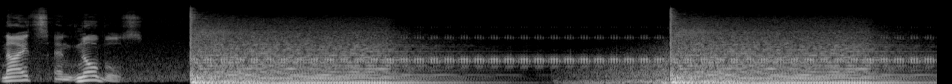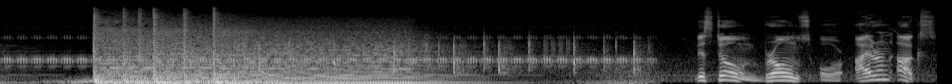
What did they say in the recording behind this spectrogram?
knights and nobles. The stone, bronze or iron axe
